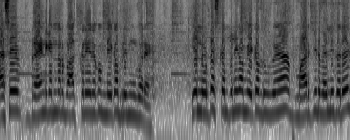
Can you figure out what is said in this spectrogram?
ऐसे ब्रांड के अंदर बात करें देखो मेकअप रिमूवर है। ये लोटस कंपनी का मेकअप रिमूवर है। मार्केट वैल्यू करे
